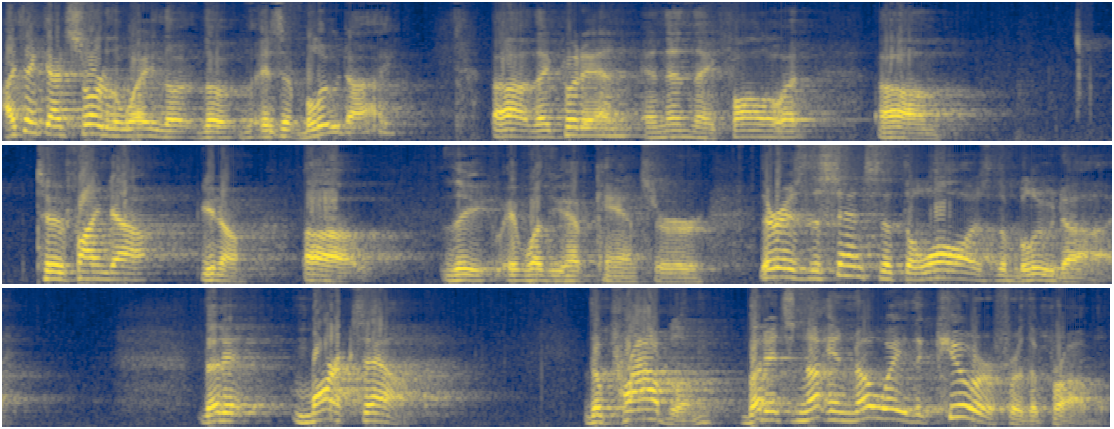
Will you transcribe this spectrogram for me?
I think that's sort of the way the the is it blue dye uh, they put in, and then they follow it um, to find out, you know, uh, the whether you have cancer. There is the sense that the law is the blue dye, that it marks out the problem, but it's not in no way the cure for the problem.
